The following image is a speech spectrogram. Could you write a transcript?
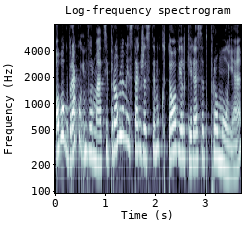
Obok braku informacji, problem jest także z tym, kto Wielki Reset promuje,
